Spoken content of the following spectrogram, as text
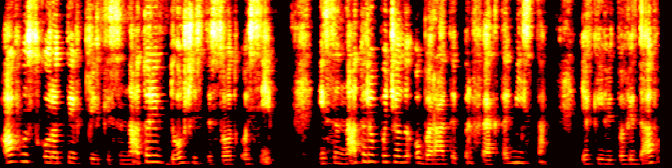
Август скоротив кількість сенаторів до 600 осіб, і сенатори почали обирати префекта міста, який відповідав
